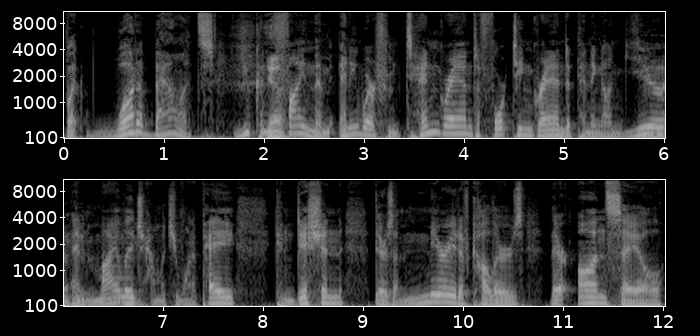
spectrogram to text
But what a balance. You can Yeah. find them anywhere from 10 grand to 14 grand, depending on year Mm-hmm. and mileage, how much you want to pay, condition. There's a myriad of colors. They're on sale.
